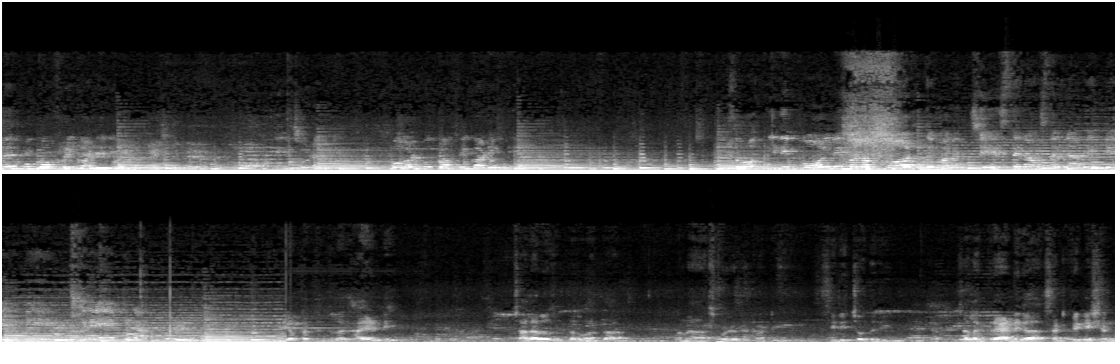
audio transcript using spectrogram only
గోల్డెన్ బుక్ ఆఫ్ రికార్డ్ ఇది. చూడండి. Gold book of record India so ఇది ఓన్లీ మన వర్త్ మనం చేస్తేనే అవసరం కానీ దేనికి ప్రతినిధులకు హాయ్ అండి. చాలా రోజుల తర్వాత మన స్టూడెంట్ పార్టీ సిరి చౌదరి చాలా గ్రాండ్గా సర్టిఫికేషన్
